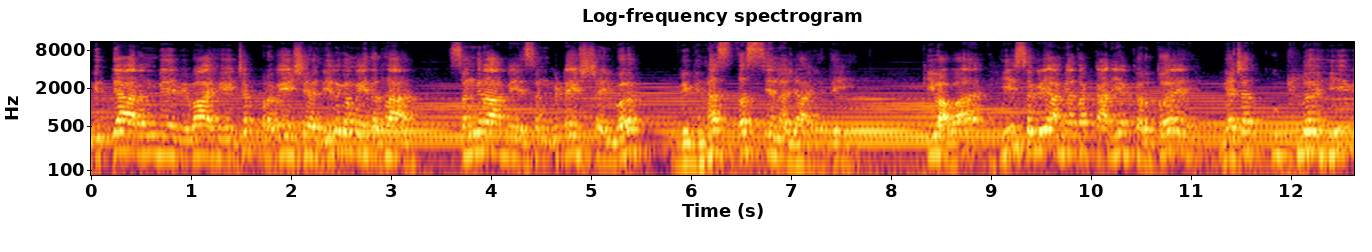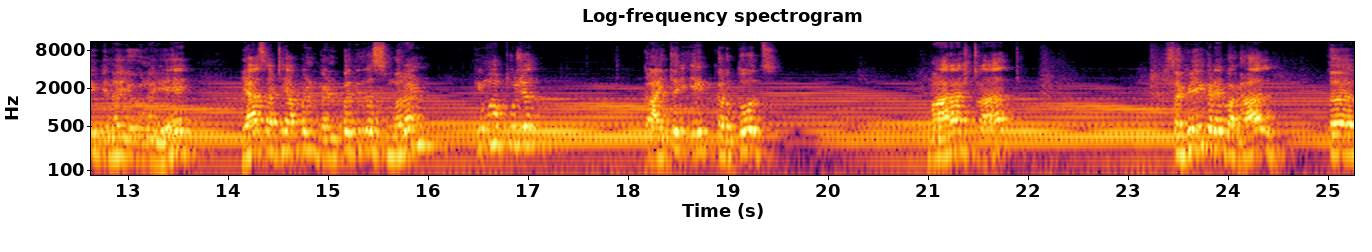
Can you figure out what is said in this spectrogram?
विद्यारंभे विवाहे च प्रवेश निर्गमे तथा संग्रामे संकटे शैव विघ्नस्तस्य न जायते. की बाबा ही सगळी आम्ही आता कार्य करतोय याच्यात कुठलंही विघ्न येऊ नये. यासाठी आपण गणपतीचं स्मरण किंवा पूजन. काहीतरी एक करतोच. महाराष्ट्रात सगळीकडे बघाल तर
